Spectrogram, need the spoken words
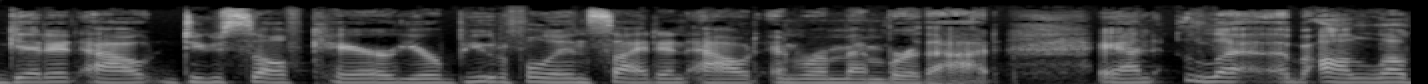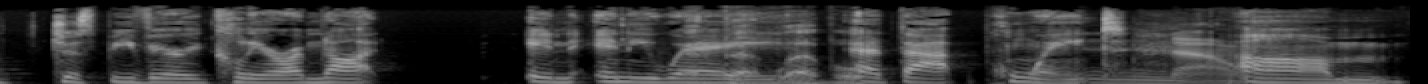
Get it out. Do self care. You're beautiful inside and out, and remember that. And le- I'll, I'll just be very clear. I'm not in any way at that level. at that point No. Um,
